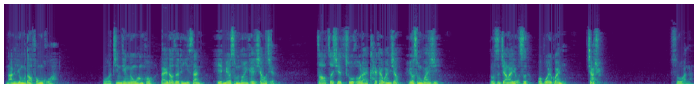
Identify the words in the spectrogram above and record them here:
哪里用得到烽火啊？我今天跟王后来到这骊山。”也没有什么东西可以消遣，找这些诸侯来开开玩笑有什么关系？若是将来有事，我不会怪你。下去。说完了，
